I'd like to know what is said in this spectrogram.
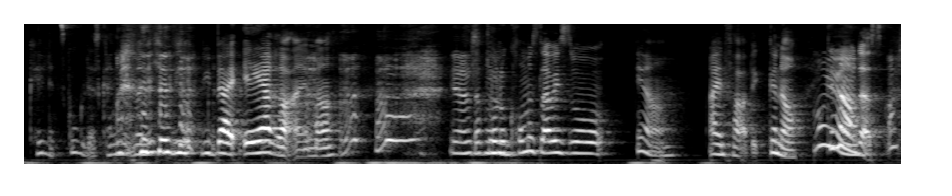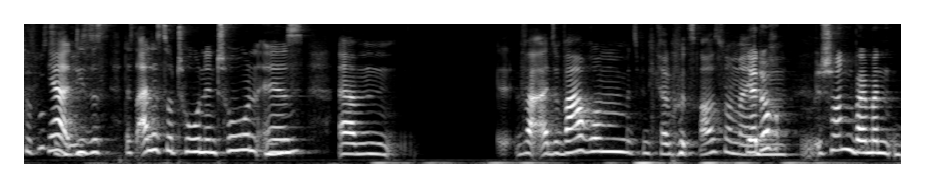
Okay, let's google. Das kann ich immer nicht wie, wie bei Ehre einmal. Ja, ich glaube, monochrom ist, glaube ich, so ja, einfarbig, genau. Oh, genau ja. das. Ach, das wusste ja, ich nicht. dieses, dass alles so Ton in Ton mhm. ist. Ähm, also warum, jetzt bin ich gerade kurz raus von meinem... Ja doch, schon, weil man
